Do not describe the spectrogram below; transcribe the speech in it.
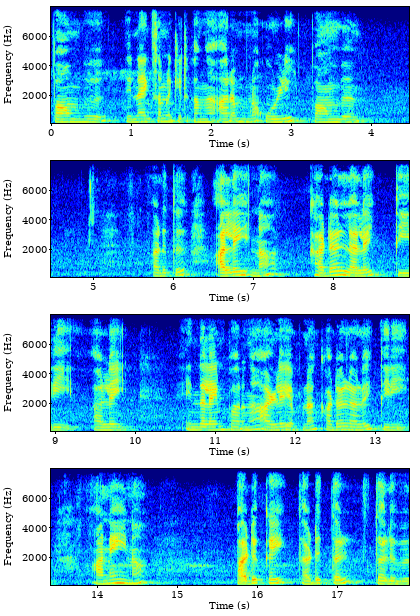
பாம்பு. என்ன எக்ஸாம்பிள் கேட்டிருக்காங்க. அரம்னா ஒளி பாம்பு. அடுத்து அலைனா கடல் அலை திரி. அலை. இந்த லைன் பாருங்கள் அலை அப்படின்னா கடல் அலை திரி. அணைனா படுக்கை தடுத்தல் தழுவு.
